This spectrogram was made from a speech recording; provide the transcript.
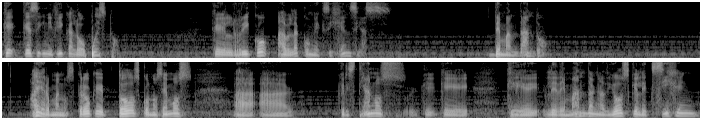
¿Qué, ¿Qué significa lo opuesto? Que el rico habla con exigencias, demandando. Ay, hermanos, creo que todos conocemos a, cristianos que, que, le demandan a Dios, que le exigen.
